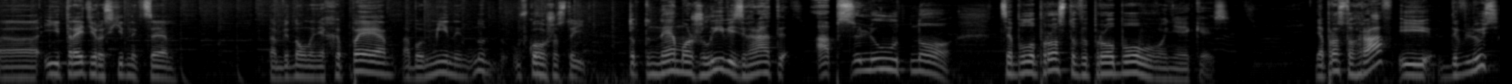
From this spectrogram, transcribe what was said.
Е, і третій розхідник це там відновлення ХП або міни, ну, в кого що стоїть. Тобто неможливість грати абсолютно. Це було просто випробовування якесь. Я просто грав і дивлюсь.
